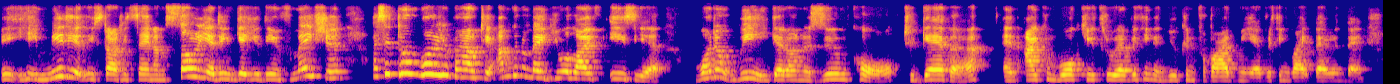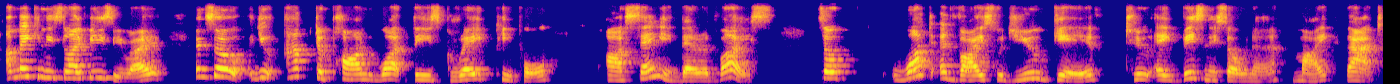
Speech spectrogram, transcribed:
He, he immediately started saying, I'm sorry I didn't get you the information. I said, don't worry about it. I'm going to make your life easier why don't we get on a Zoom call together and I can walk you through everything and you can provide me everything right there and then. I'm making his life easy, right? And so you act upon what these great people are saying, their advice. So, what advice would you give to a business owner, Mike, that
